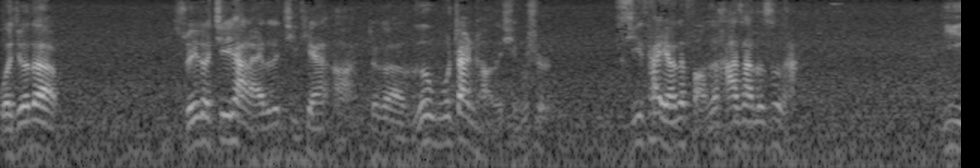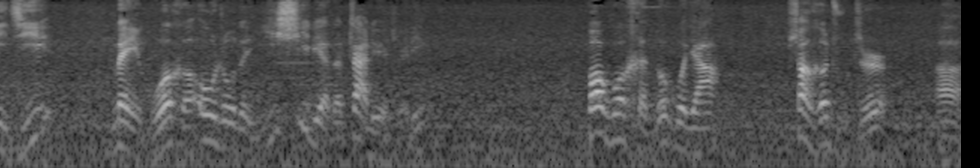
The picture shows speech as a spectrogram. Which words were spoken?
我觉得随着接下来的这几天啊，这个俄乌战场的形势，西太阳的访问哈萨克斯坦，以及美国和欧洲的一系列的战略决定，包括很多国家，上合组织啊，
